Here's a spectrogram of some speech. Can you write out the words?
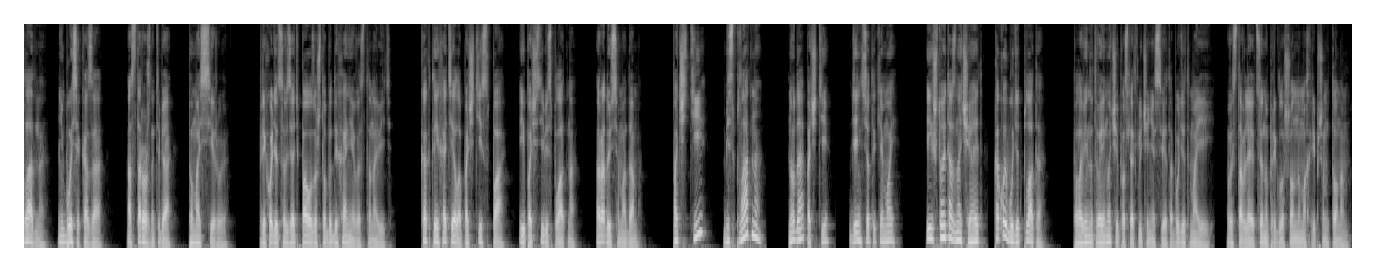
Ладно, не бойся, коза. Осторожно тебя помассирую. Приходится взять паузу, чтобы дыхание восстановить. Как ты и хотела, почти спа. И почти бесплатно. Радуйся, мадам. Почти? Бесплатно? Ну да, почти. День все-таки мой. И что это означает? Какой будет плата? Половина твоей ночи после отключения света будет моей. Выставляю цену приглушенным охрипшим тоном.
